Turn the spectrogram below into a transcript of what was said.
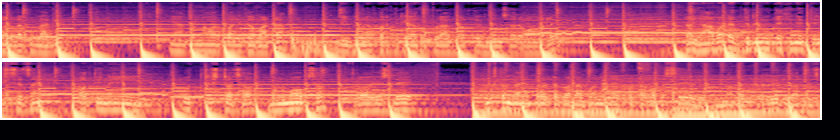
दर्ताको लागि यहाँको नगरपालिकाबाट विभिन्न प्रक्रियाहरू पुरा गर्दै हुनुहुन्छ अरे उहाँहरूले। र यहाँबाट देखिने दृश्य चाहिँ अति नै उत्कृष्ट छ मनमोहक छ। र यसले मुस्ताङ जाने पर्यटकहरूलाई पनि एकपटक अवश्य हिँड्नलाई प्रेरित गर्नेछ।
